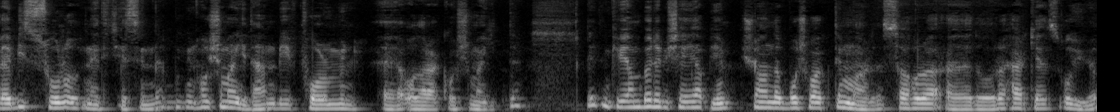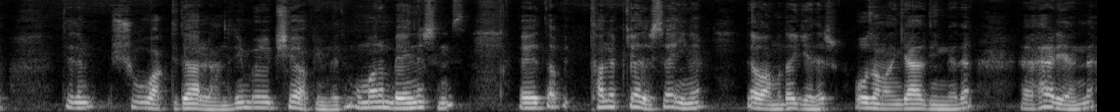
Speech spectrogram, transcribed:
e, bir soru neticesinde bugün hoşuma giden bir formül e, olarak hoşuma gitti. Dedim ki ben böyle bir şey yapayım. Şu anda boş vaktim vardı. Sahura e, doğru herkes uyuyor. Dedim şu vakti değerlendireyim. Böyle bir şey yapayım dedim. Umarım beğenirsiniz. E, talep gelirse yine devamı da gelir. O zaman geldiğinde de e, her yerinde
